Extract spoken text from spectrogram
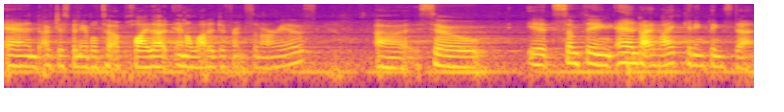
And I've just been able to apply that in a lot of different scenarios. Uh, so it's something, and I like getting things done.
